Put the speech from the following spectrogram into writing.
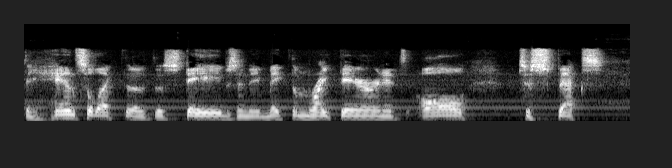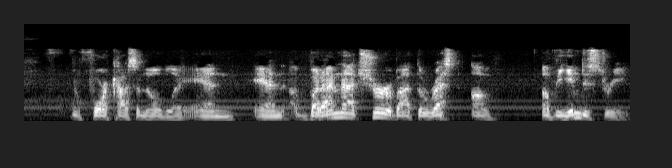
they hand select the the staves, and they make them right there, and it's all to specs for Casa Noble, and and but I'm not sure about the rest of of the industry.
